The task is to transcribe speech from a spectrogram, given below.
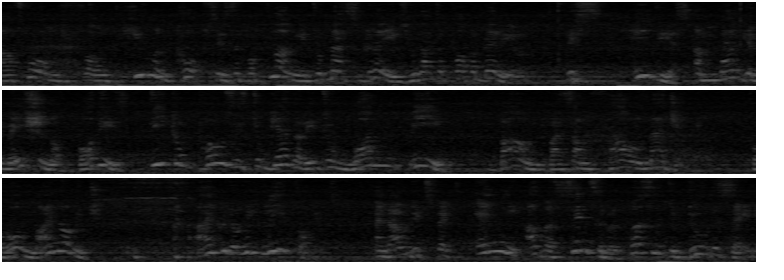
are formed from human corpses that were flung into mass graves without a proper burial. This hideous amalgamation of bodies decomposes together into one being, bound by some foul magic. For all my knowledge, I could only flee from it, and I would expect any other sensible person to do the same.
